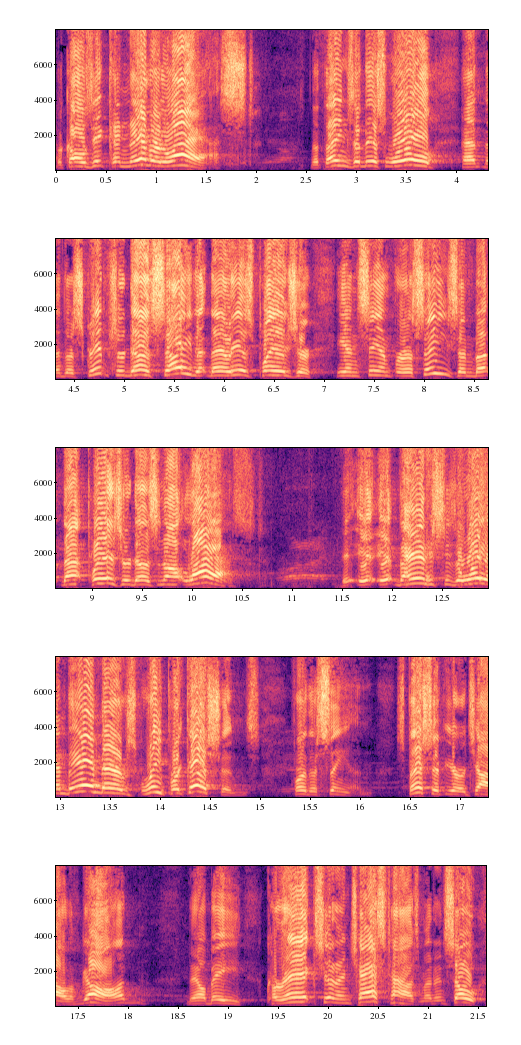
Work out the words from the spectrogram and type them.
because it can never last. The things of this world, and the Scripture does say that there is pleasure in sin for a season, but that pleasure does not last. It, it, it vanishes away, and then there's repercussions for the sin. Especially if you're a child of God, there'll be correction and chastisement. And so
